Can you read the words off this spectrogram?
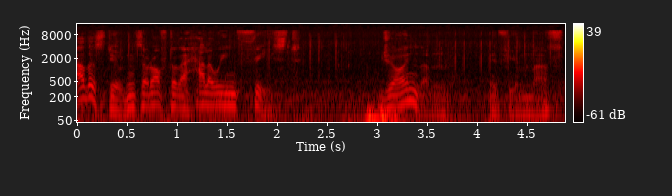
other students are off to the Halloween feast. Join them, if you must.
